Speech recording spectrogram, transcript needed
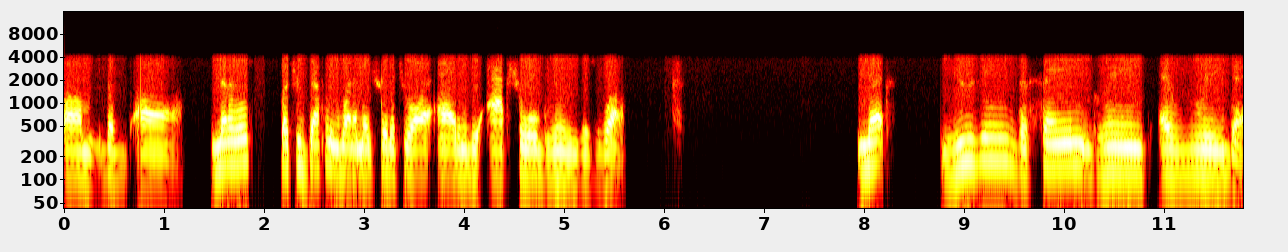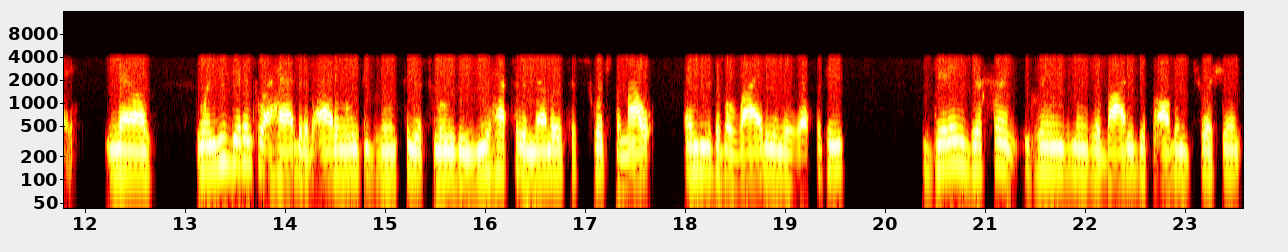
um, the uh, minerals, but you definitely want to make sure that you are adding the actual greens as well. Next, using the same greens every day. Now, when you get into a habit of adding leafy greens to your smoothie, you have to remember to switch them out and use a variety in your recipes. Getting different greens means your body gets all the nutrition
